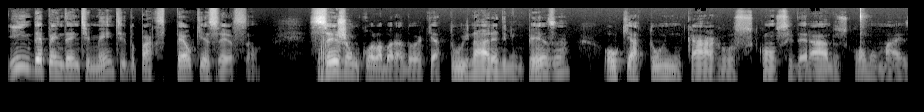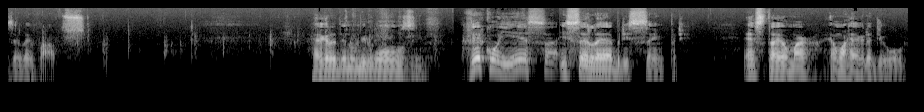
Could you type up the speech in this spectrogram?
independentemente do papel que exerçam, seja um colaborador que atue na área de limpeza ou que atue em cargos considerados como mais elevados. Regra de número 11. Reconheça e celebre sempre. Esta é uma, é uma regra de ouro.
